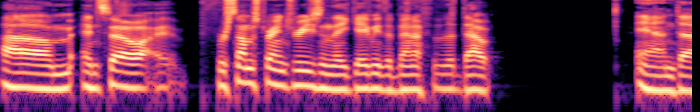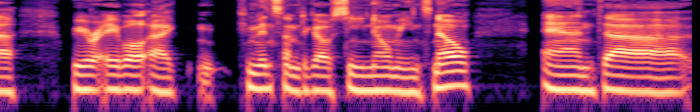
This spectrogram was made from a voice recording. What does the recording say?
Um, and so I, for some strange reason, they gave me the benefit of the doubt. And uh, we were able to convince them to go see No Means No. And uh,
